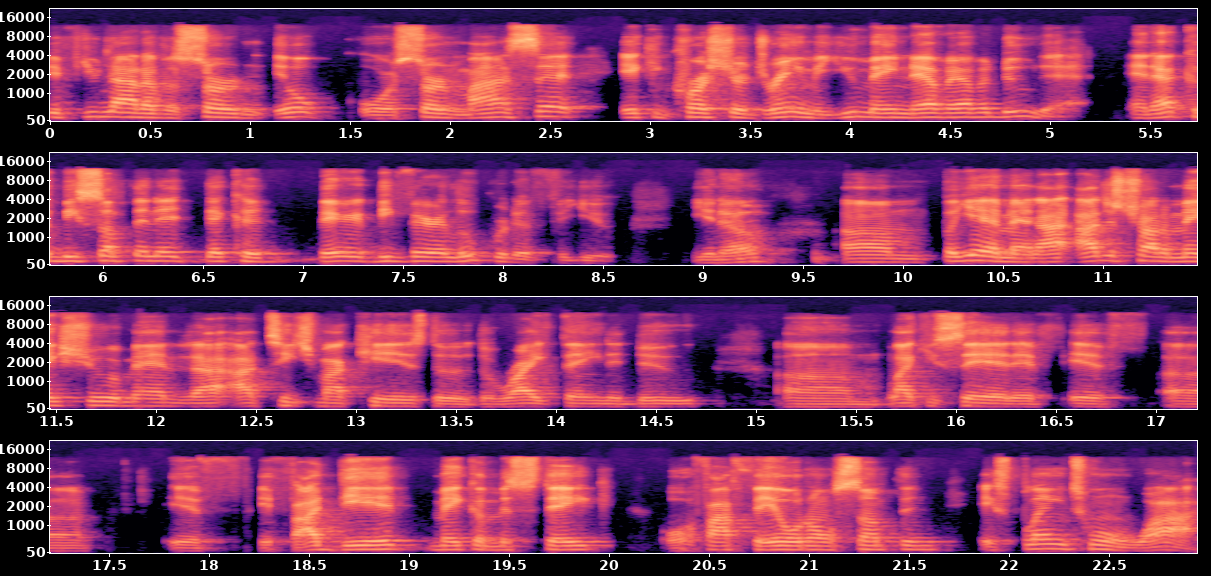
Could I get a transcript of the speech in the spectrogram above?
if you're not of a certain ilk or a certain mindset it can crush your dream and you may never ever do that. And that could be something that that could very be very lucrative for you you know? Um but yeah man i, I just try to make sure man that I, I teach my kids the the right thing to do. Um like you said if if uh if if i did make a mistake or if I failed on something, explain to them why,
